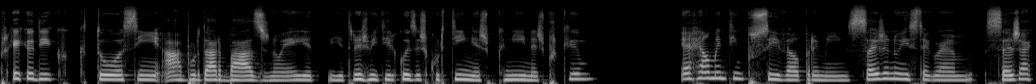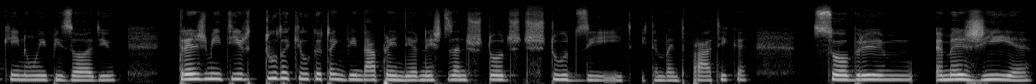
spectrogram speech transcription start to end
Porque é que eu digo que estou assim a abordar bases, não é? E a, e a transmitir coisas curtinhas, pequeninas, porque é realmente impossível para mim, seja no Instagram, seja aqui num episódio, transmitir tudo aquilo que eu tenho vindo a aprender nestes anos todos de estudos e, e, e também de prática sobre a magia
